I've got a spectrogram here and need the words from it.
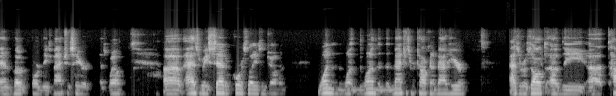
and vote for these matches here as well. Uh, as we said, of course, ladies and gentlemen, one one one of the, the matches we're talking about here, as a result of the uh, tie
